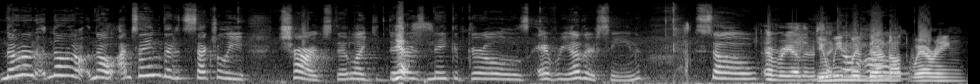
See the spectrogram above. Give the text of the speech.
No, no, no, no, no, no. I'm saying that it's sexually charged. They're like there's Yes. naked girls every other scene. So every other. You Like mean when they're not wearing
